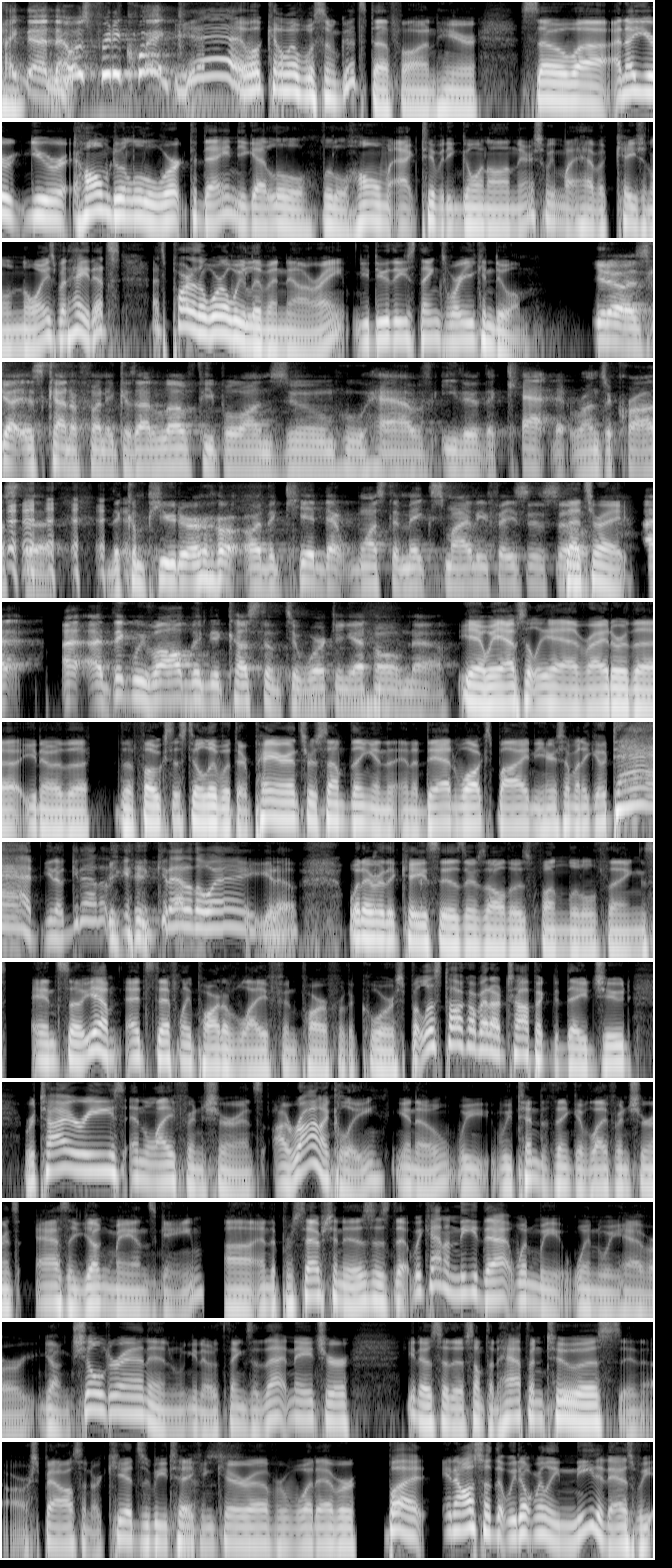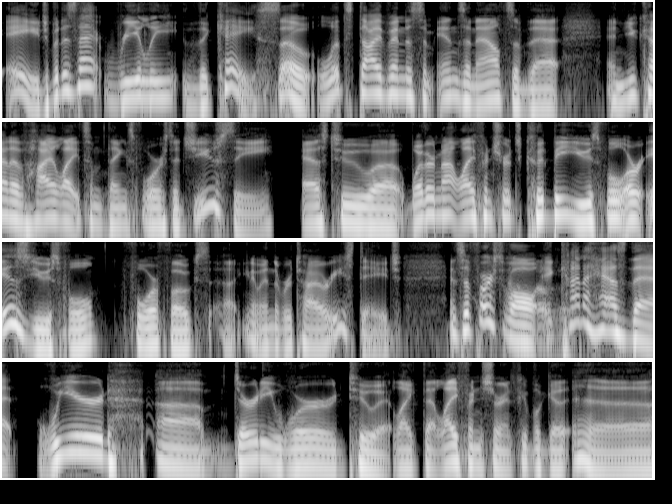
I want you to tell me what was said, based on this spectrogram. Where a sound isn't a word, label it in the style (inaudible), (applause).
like that. That was pretty quick. Yeah, we'll come up with some good stuff on here. So uh, I know you're you're at home doing a little work today, and you got a little little home activity going on there. So we might have occasional noise, but hey, that's that's part of the world we live in now, right? You do these things where you can do them. You know, it's got it's kind of funny because I love people on Zoom who have either the cat that runs across the (laughs) the computer or, or, the kid that wants to make smiley faces. So That's right. I, I, I think we've all been accustomed to working at home now. Yeah, we absolutely have, right? Or the you know the the folks that still live with their parents or something, and and a dad walks by and you hear somebody go, "Dad, you know, get out of (laughs) get out of the way," you know, whatever the case is. There's all those fun little things. And so, yeah, it's definitely part of life and par for the course. But let's talk about our topic today, Jude: retirees and life insurance. Ironically, you know, we we tend to think of life insurance as a young man's game, uh, and the perception is is that we kind of need that when we when we have our young children and you know things of that nature you know, so that if something happened to us and our spouse and our kids would be taken yes. care of or whatever. But, and also that we don't really need it as we age. But is that really the case? So let's dive into some ins and outs of that. And you kind of highlight some things for us that you see as to uh, whether or not life insurance could be useful or is useful for folks, uh, you know, in the retiree stage. And so, first of all, it kind of has that weird, uh, dirty word to it, like that life insurance. People go, I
